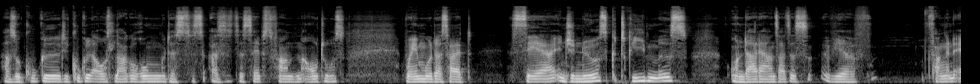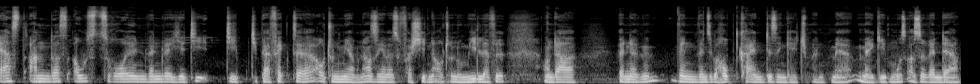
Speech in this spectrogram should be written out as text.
also Google, die Google-Auslagerung des, des, also des selbstfahrenden Autos. Waymo, das halt sehr ingenieursgetrieben ist. Und da der Ansatz ist, wir fangen erst an, das auszurollen, wenn wir hier die, die, die perfekte Autonomie haben. Also wir haben so verschiedene Autonomielevel. Und da, wenn, wenn, wenn es überhaupt kein Disengagement mehr, mehr geben muss, also wenn der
